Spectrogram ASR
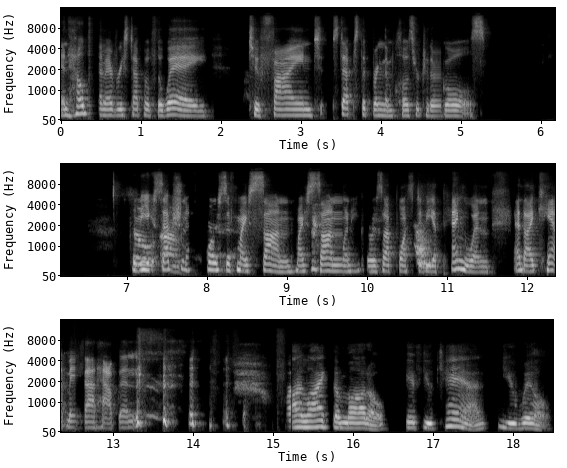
and help them every step of the way to find steps that bring them closer to their goals. So, the exception, um, of course, of my son. My son, when he grows up, wants to be a penguin, and I can't make that happen. I like the motto if you can, you will.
